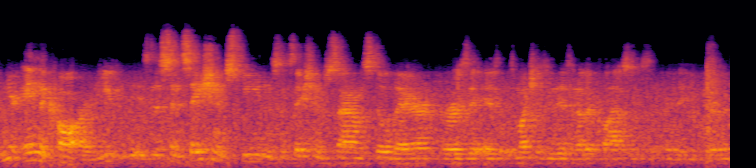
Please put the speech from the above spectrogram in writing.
when you're in the car, you, is the sensation of speed and sensation of sound still there, or is it is, as much as it is in other classes that, that you've driven?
